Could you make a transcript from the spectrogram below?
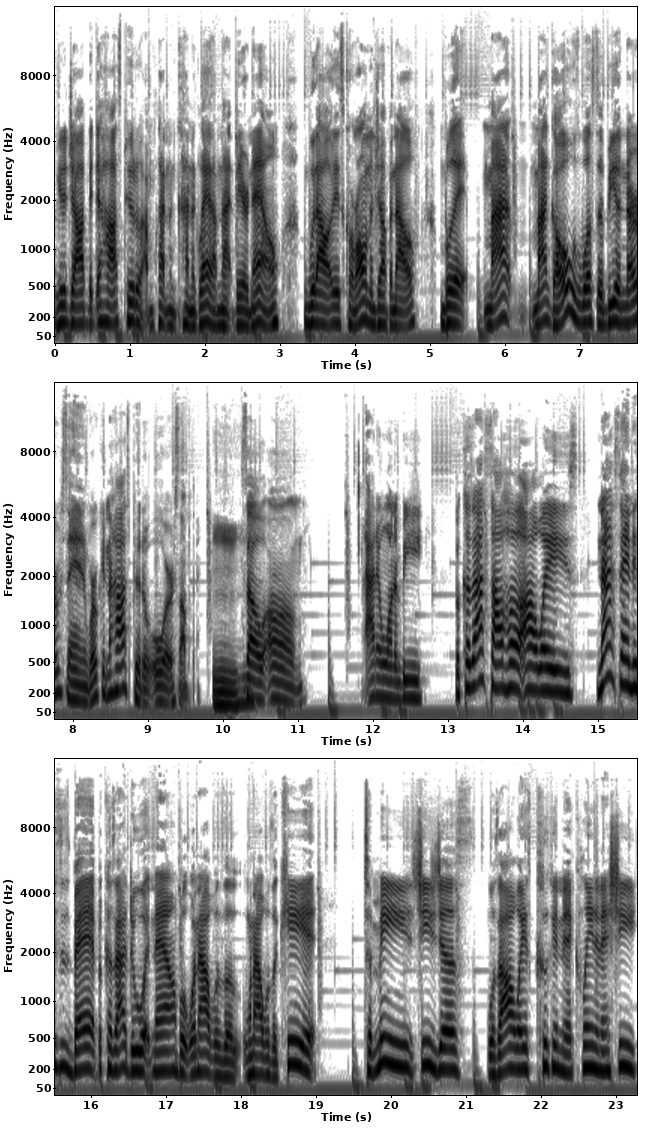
get a job at the hospital. I'm kind of kind of glad I'm not there now with all this corona jumping off. But my my goal was to be a nurse and work in the hospital or something. Mhm. So um, I didn't want to be because I saw her always. Not saying this is bad because I do it now, but when I was a when I was a kid, to me she just was always cooking and cleaning, and she.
